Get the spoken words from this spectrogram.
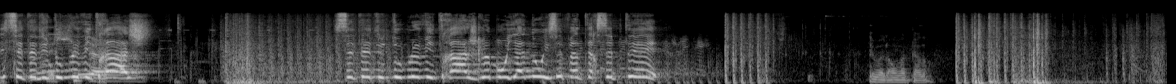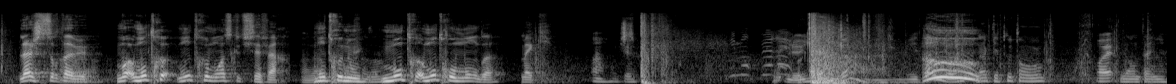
C'était du double vitrage C'était du double vitrage Le bon Yanou, il s'est fait intercepter Et voilà, on va perdre. Là, je suis sur ta vue. Moi, montre, montre-moi ce que tu sais faire. Ah, là, Montre-nous. hein. Montre, montre au monde, mec. Ah, ok. Repéré. Il est il est là. Il est Oh Là, qui est tout en haut. Ouais. La montagne.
